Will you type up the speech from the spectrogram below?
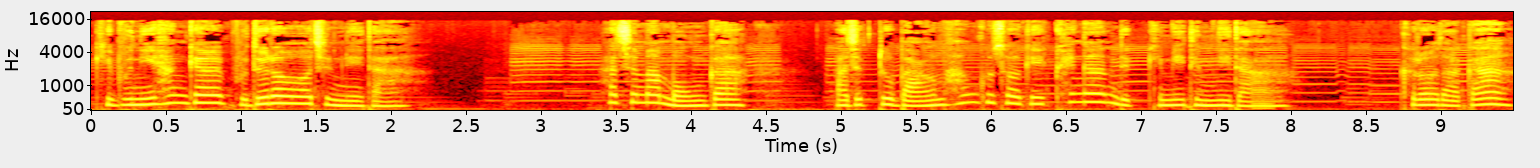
기분이 한결 부드러워집니다. 하지만 뭔가 아직도 마음 한구석이 쾌한 느낌이 듭니다. 그러다가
